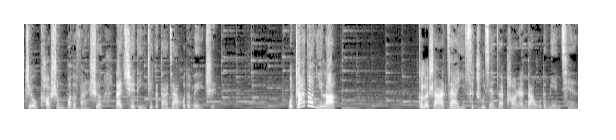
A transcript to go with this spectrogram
只有靠声波的反射来确定这个大家伙的位置。我抓到你了！克罗沙尔再一次出现在庞然大物的面前。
